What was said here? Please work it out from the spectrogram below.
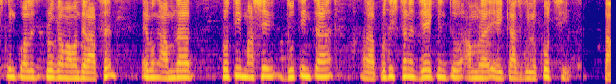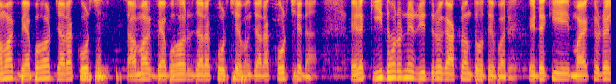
স্কুল কলেজ প্রোগ্রাম আমাদের আছে এবং আমরা প্রতি মাসে দু তিনটা প্রতিষ্ঠানে যেয়ে কিন্তু আমরা এই কাজগুলো করছি। তামাক ব্যবহার যারা করছে তামাক ব্যবহার যারা করছে এবং যারা করছে না এটা কি ধরনের হৃদরোগে আক্রান্ত হতে পারে? এটা কি মাইক্রোডাল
